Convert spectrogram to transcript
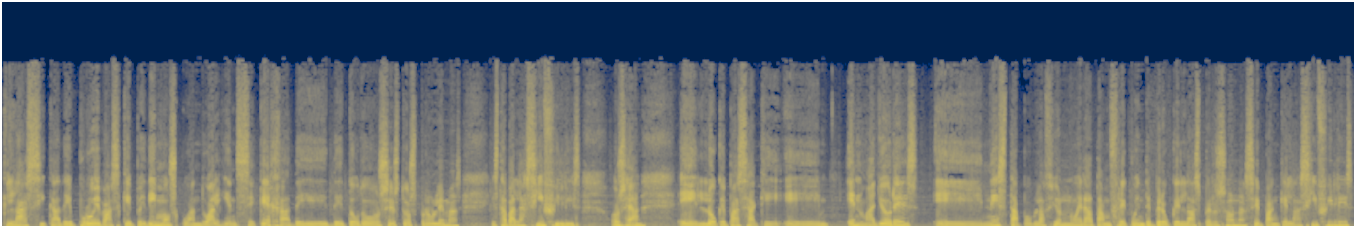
clásica de pruebas que pedimos cuando alguien se queja de, todos estos problemas, estaba la sífilis. O sea, eh, lo que pasa que eh, en mayores eh, en esta población no era tan frecuente, pero que las personas sepan que la sífilis,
